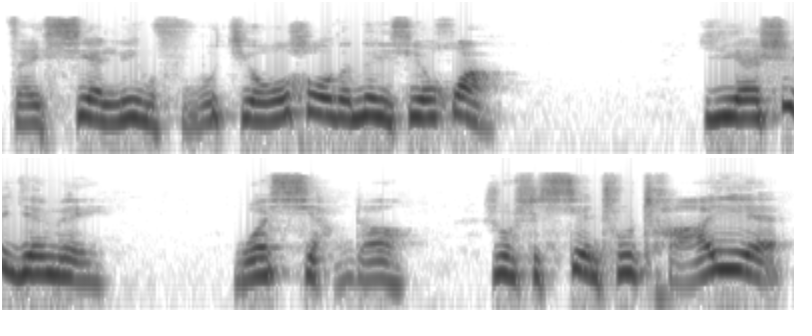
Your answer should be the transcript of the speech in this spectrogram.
在县令府酒后的那些话，也是因为我想着，若是献出茶叶，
